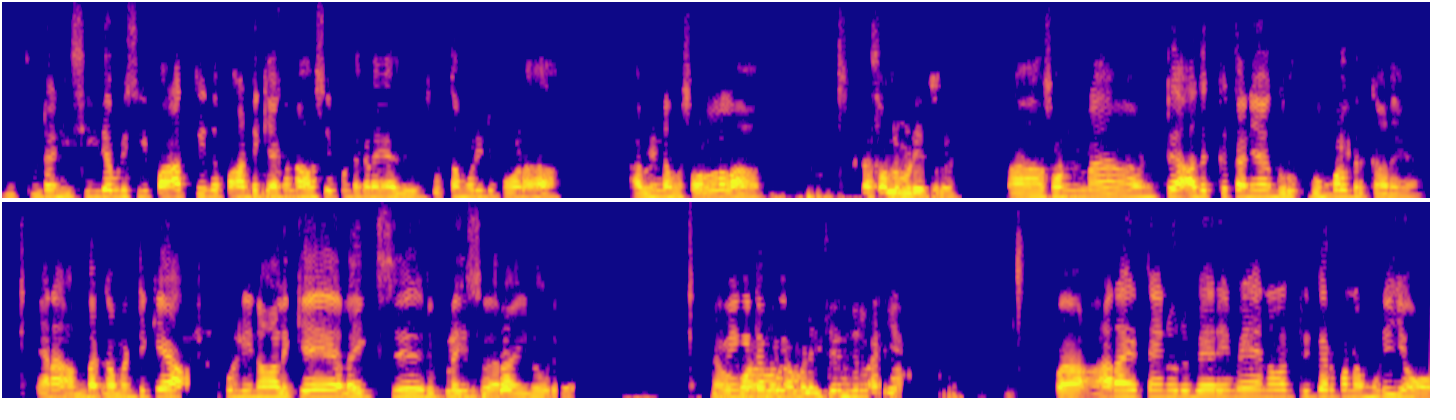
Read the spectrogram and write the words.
நீ திண்டா நீ சிடபிள்யூசி பார்த்து இந்த பாட்டு கேட்கணும்னு அவசியப்பட்டு கிடையாது. சுத்தம் மூடிட்டு போடா. அப்படின்னு நம்ம சொல்லலாம். சொல்ல முடியாது சொன்னா வந்துட்டு அதுக்கு தனியா குரு கும்பல் இருக்கானுங்க. ஏன்னா அந்த கமெண்ட்டுக்கே ஆறு புள்ளி நாலுக்கே லைக்ஸ் ரிப்ளைஸ் வேற ஐநூறு. இப்ப ஆறாயிரத்தி ஐநூறு பேரையுமே என்னால ட்ரிகர் பண்ண முடியும்.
